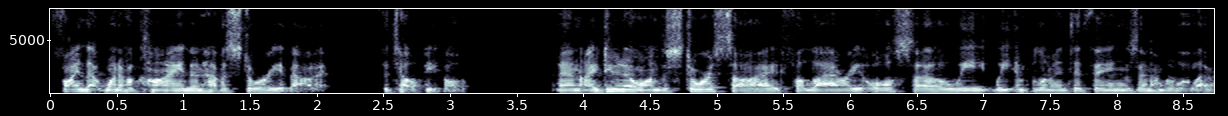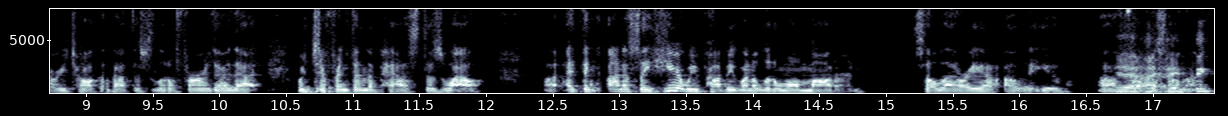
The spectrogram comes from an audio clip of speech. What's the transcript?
find that one of a kind and have a story about it to tell people. And I do know on the store side for Larry also, we we implemented things, and I'm going to let Larry talk about this a little further that were different than the past as well. Uh, I think honestly here we probably went a little more modern. So Larry, I'll, I'll let you. Uh, yeah, I, I think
